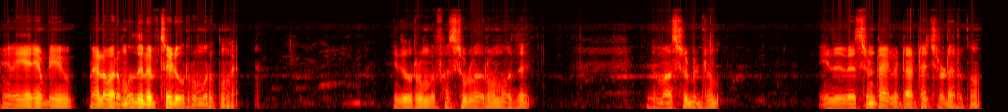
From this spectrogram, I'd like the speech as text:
மேலே ஏறி அப்படி மேலே வரும்போது லெஃப்ட் சைடு ஒரு ரூம் இருக்குங்க. இது ஒரு ரூம் ஃபஸ்ட்டு உள்ள ரூம் அது. இது மாஸ்டர் பெட்ரூம் இது வெஸ்டர்ன் டாய்லெட் அட்டாச்சோடு இருக்கும்.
